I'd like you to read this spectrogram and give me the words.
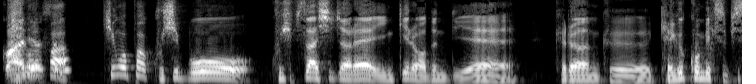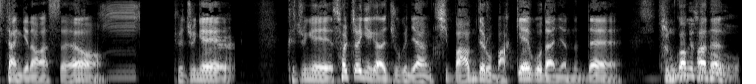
거 아니었어? 킹오파 95, 94 시절에 인기를 얻은 뒤에 그런 그 개그 코믹스 비슷한 게 나왔어요. 그 중에, 그 중에 설정이 아주 그냥 지 마음대로 막 깨고 다녔는데, 김과파는 한국에서도,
